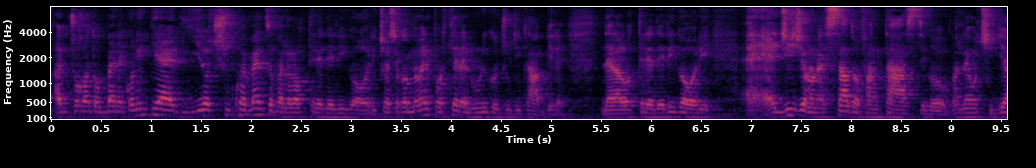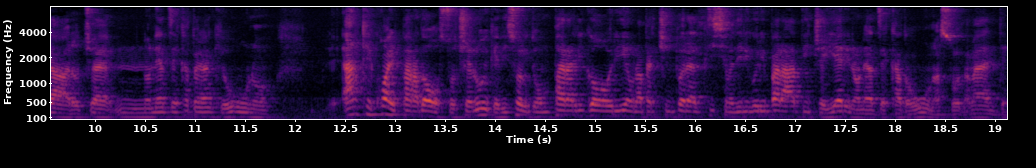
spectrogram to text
ha giocato bene con i piedi, gli do 5,5 per la lotteria dei rigori, cioè secondo me il portiere è l'unico giudicabile nella lotteria dei rigori. Eh, Gigi non è stato fantastico, parliamoci chiaro, cioè non ne ha azzeccato neanche uno. Anche qua il paradosso, cioè lui che di solito un pararigori e una percentuale altissima di rigori parati, cioè ieri non ne ha azzeccato uno assolutamente.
